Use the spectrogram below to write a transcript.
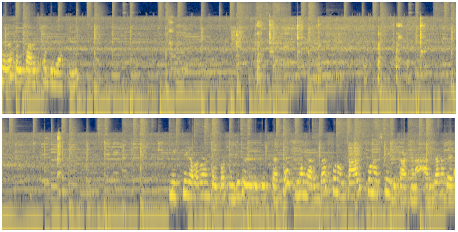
ಇವಾಗ ಸ್ವಲ್ಪ ಅರಶಿನ ಪುಡಿ ಹಾಕ್ತೀನಿ. ಮಿಕ್ಸಿಗೆ ಅವಾಗ ಒಂದು ಸ್ವಲ್ಪ ಶುಂಠಿ ಬೆಳ್ಳುಳ್ಳಿ ಪೇಸ್ಟ್ ಹಾಕ್ತೆ. ಇನ್ನೊಂದು ಅರ್ಧ ಸ್ಪೂನ್, ಒಂದು ಕಾಲು ಸ್ಪೂನ್ ಅಷ್ಟು ಇದಕ್ಕೆ ಹಾಕೋಣ. ಅರ್ಧನೂ ಬೇಡ,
